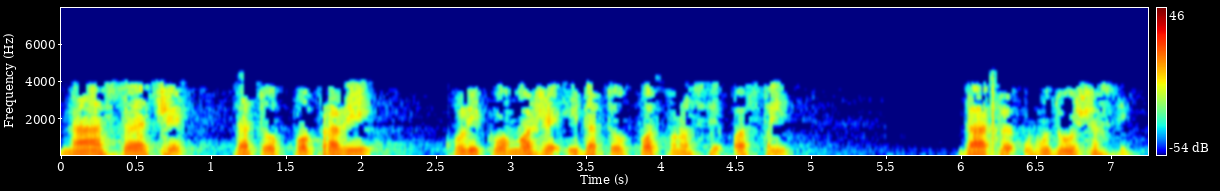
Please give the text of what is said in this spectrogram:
nastojaće da to popravi koliko može i da to u potpunosti ostavi, dakle, u budućnosti.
